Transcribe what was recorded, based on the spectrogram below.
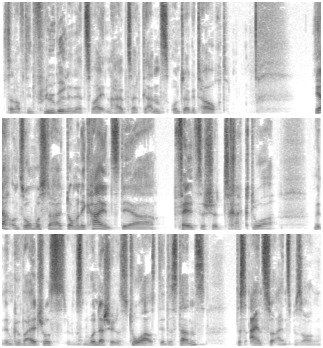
ist dann auf den Flügeln in der zweiten Halbzeit ganz untergetaucht. Ja, und so musste halt Dominik Heinz, der pfälzische Traktor, mit einem Gewaltschuss, übrigens ein wunderschönes Tor aus der Distanz, das 1 zu 1 besorgen.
